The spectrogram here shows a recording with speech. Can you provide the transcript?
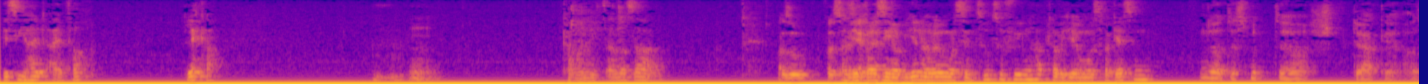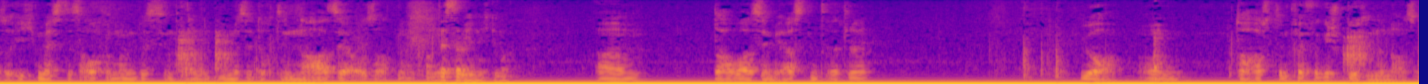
ist sie halt einfach lecker. Mhm. Kann man nichts anderes sagen. Also, was Also ich weiß nicht, ob ihr noch irgendwas hinzuzufügen habt. Habe ich irgendwas vergessen? Ja, das mit der Stärke. Also ich messe das auch immer ein bisschen dran, wie man sie durch die Nase ausatmen kann. Das habe ich nicht gemacht. Ähm, da war es im ersten Drittel. Ja, ähm, da hast du den Pfeffer gespürt in der Nase,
